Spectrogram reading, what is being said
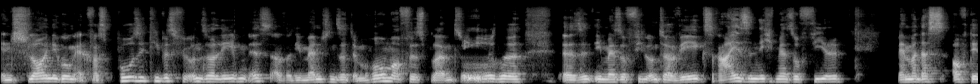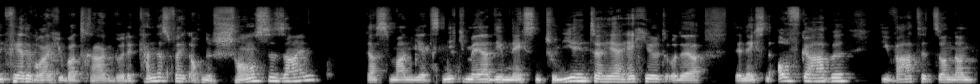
Entschleunigung etwas Positives für unser Leben ist. Also die Menschen sind im Homeoffice, bleiben zu Hause, äh, sind nicht mehr so viel unterwegs, reisen nicht mehr so viel. Wenn man das auf den Pferdebereich übertragen würde, kann das vielleicht auch eine Chance sein, dass man jetzt nicht mehr dem nächsten Turnier hinterher hechelt oder der nächsten Aufgabe, die wartet, sondern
